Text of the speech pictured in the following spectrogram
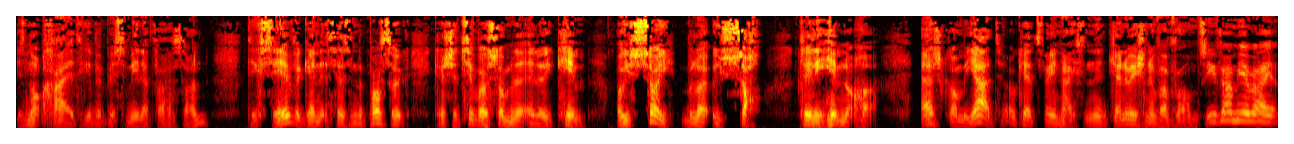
is not chayiv to give a bismillah for her son? Tiksiv, again it says in the Pasuk, Kashetziva Somna Eloikim, Oisoi, Clearly him, not her. Eshkom Yad. Okay, it's very nice. And the generation of Avram. So you found me a raya.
